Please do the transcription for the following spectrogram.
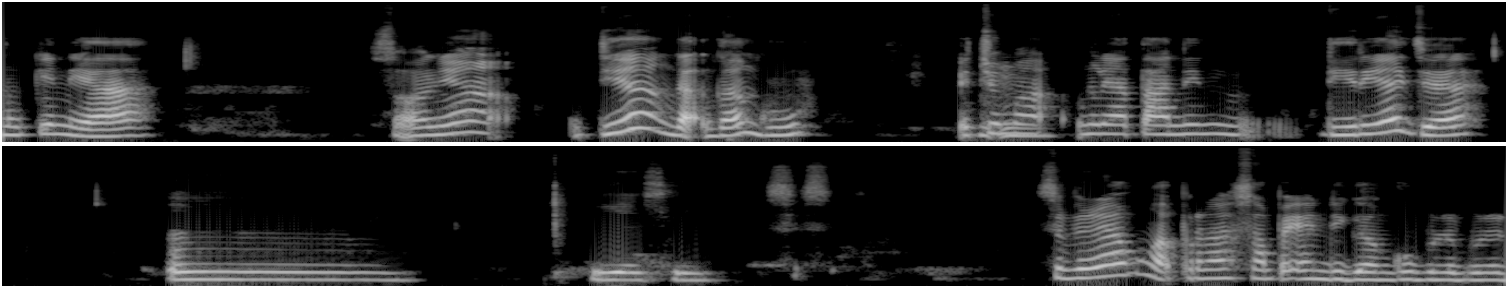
mungkin ya. Soalnya dia nggak ganggu. Eh, cuma ngeliatanin diri aja. hmm, iya sih. Se- sebenarnya aku nggak pernah sampai yang diganggu bener-bener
